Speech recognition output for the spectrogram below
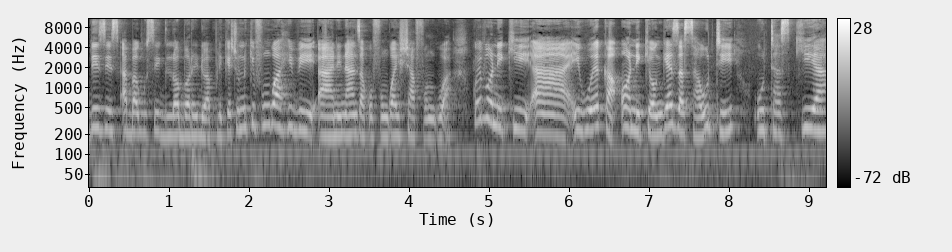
this is abagusi global radio application. Ukifungua hivi uh, ninaanza kufungua ishafungua. Kwa hivyo niki uh, iweka on nikiongeza sauti utasikia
